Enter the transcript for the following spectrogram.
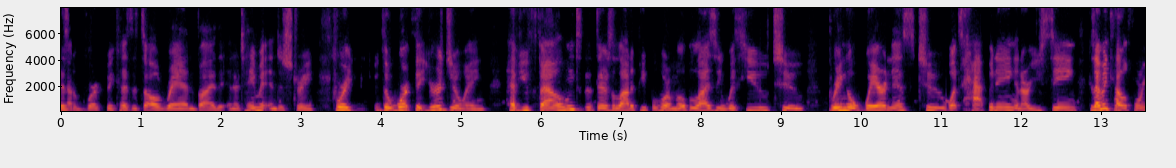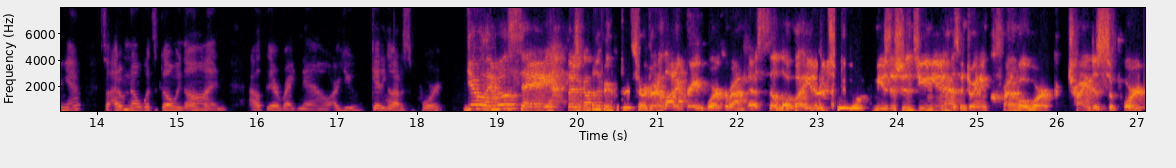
is out of work because it's all ran by the entertainment industry. For the work that you're doing, have you found that there's a lot of people who are mobilizing with you to bring awareness to what's happening? And are you seeing, because I'm in California, so I don't know what's going on out there right now? Are you getting a lot of support? Yeah, well, I will say there's a couple different groups who are doing a lot of great work around this. The local 802 Musicians Union has been doing incredible work trying to support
